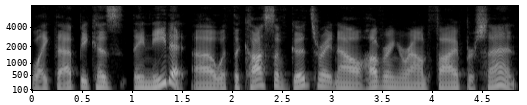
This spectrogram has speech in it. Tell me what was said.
like that because they need it. Uh, with the cost of goods right now hovering around five percent,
